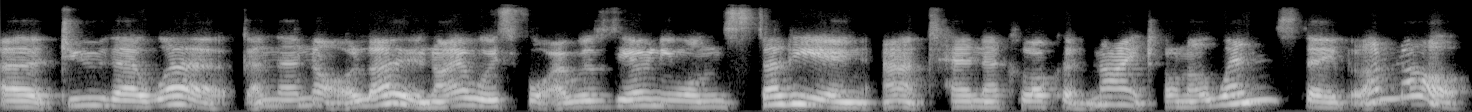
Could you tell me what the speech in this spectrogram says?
uh, do their work and they're not alone. I always thought i was the only one studying at 10 o'clock at night on a wednesday but i'm not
